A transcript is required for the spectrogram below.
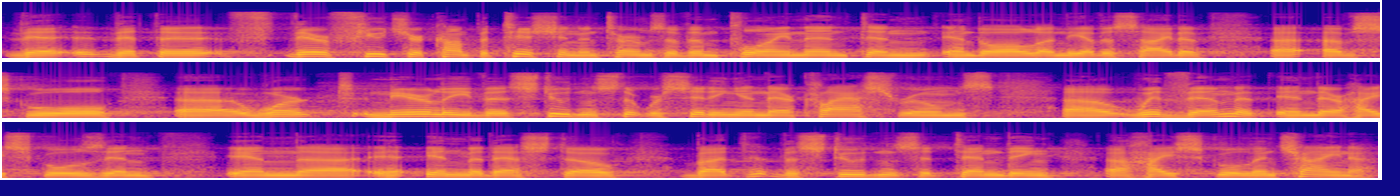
that, that the, their future competition in terms of employment and, and all on the other side of, uh, of school uh, weren't merely the students that were sitting in their classrooms uh, with them in their high schools in, in, uh, in Modesto, but the students attending a high school in China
